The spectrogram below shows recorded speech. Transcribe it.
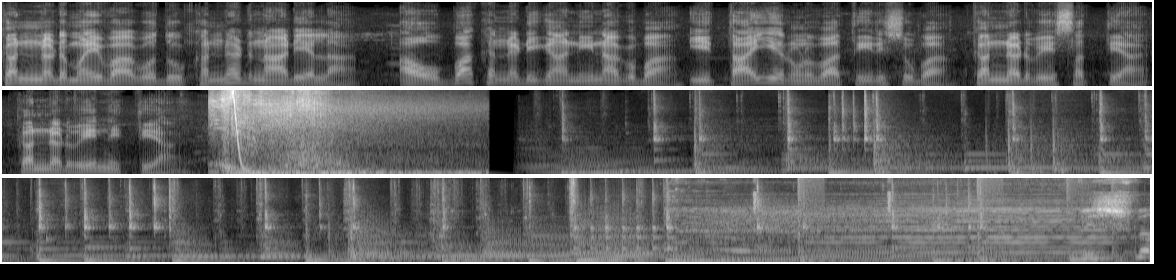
ಕನ್ನಡಮಯವಾಗೋದು ಕನ್ನಡ ನಾಡಿಯಲ್ಲ ಆ ಒಬ್ಬ ಕನ್ನಡಿಗ ನೀನಾಗುವ, ಈ ತಾಯಿಯ ಋಣವ ತೀರಿಸುವ ಕನ್ನಡವೇ ಸತ್ಯ, ಕನ್ನಡವೇ ನಿತ್ಯ. ವಿಶ್ವ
